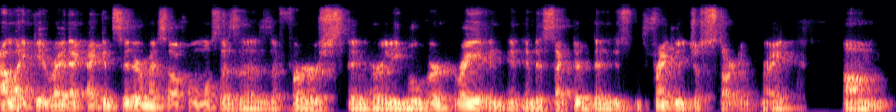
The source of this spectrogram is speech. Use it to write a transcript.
I like it, right? I, I consider myself almost as a, first and early mover, right, in, in, in this sector that is frankly just starting, right? Um,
